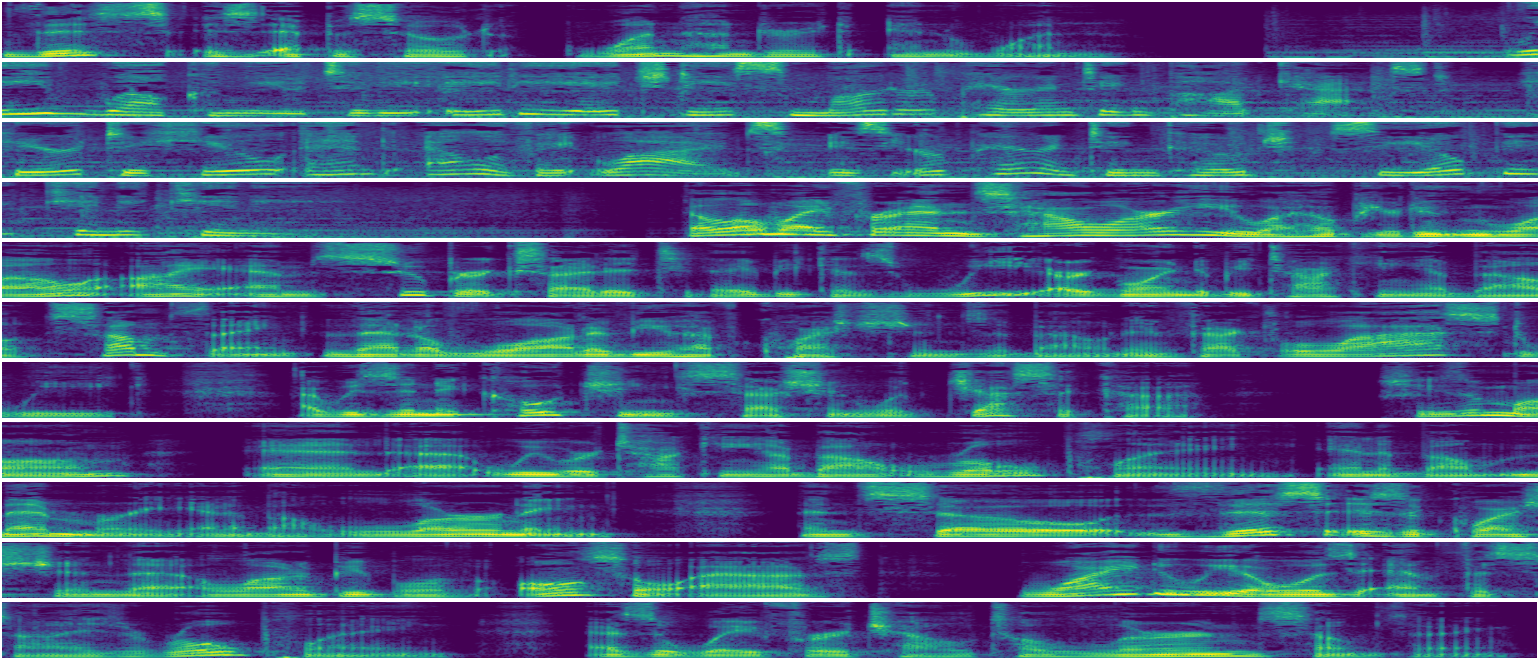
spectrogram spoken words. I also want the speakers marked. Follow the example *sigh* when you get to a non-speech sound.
Speaker 1: This is episode 101.
Speaker 2: We welcome you to the ADHD Smarter Parenting Podcast. Here to heal and elevate lives is your parenting coach, Siope Kinikini
Speaker 1: Hello, my friends. How are you? I hope you're doing well. I am super excited today because we are going to be talking about something that a lot of you have questions about. In fact, last week I was in a coaching session with Jessica. She's a mom and uh, we were talking about role playing and about memory and about learning. And so this is a question that a lot of people have also asked. Why do we always emphasize role playing as a way for a child to learn something?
